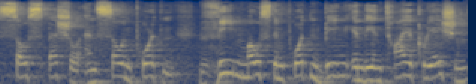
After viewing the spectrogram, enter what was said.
so special and so important, the most important being in the entire creation,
